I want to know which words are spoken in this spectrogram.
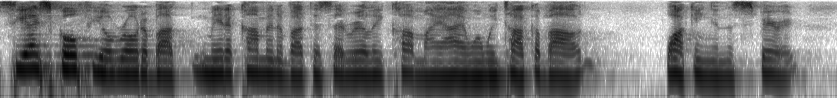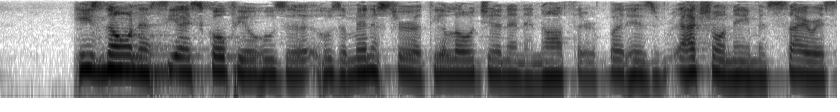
C.I. Scofield wrote about, made a comment about this that really caught my eye when we talk about walking in the Spirit. He's known as C.I. Scofield, who's a, who's a minister, a theologian, and an author, but his actual name is Cyrus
